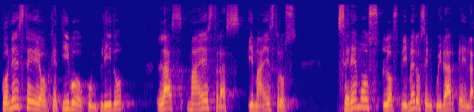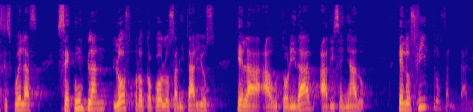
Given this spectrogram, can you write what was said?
Con este objetivo cumplido, las maestras y maestros seremos los primeros en cuidar que en las escuelas se cumplan los protocolos sanitarios que la autoridad ha diseñado, que los filtros sanitarios.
